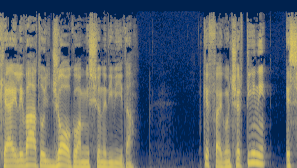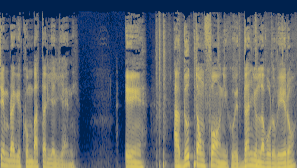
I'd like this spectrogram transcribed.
che ha elevato il gioco a missione di vita. Che fai concertini e sembra che combatta gli alieni. E adotta un fonico e dagli un lavoro vero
